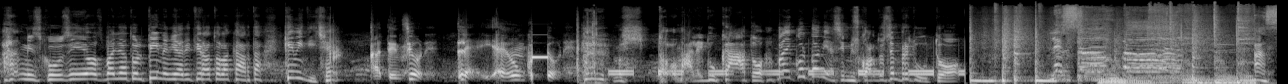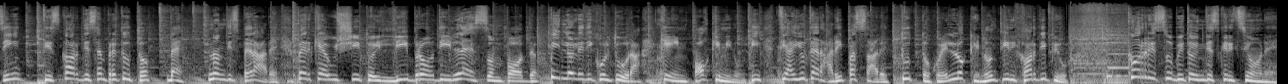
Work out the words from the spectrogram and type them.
Ah, mi scusi, ho sbagliato il PIN e mi ha ritirato la carta. Che mi dice? Attenzione, lei è un coglione. Sto maleducato. Ma è colpa mia se mi scordo sempre tutto. Ah sì? Ti scordi sempre tutto? Beh, non disperare, perché è uscito il libro di Lesson Pod, pillole di cultura, che in pochi minuti ti aiuterà a ripassare tutto quello che non ti ricordi più. Corri subito in descrizione.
